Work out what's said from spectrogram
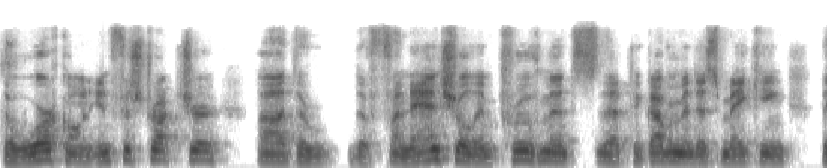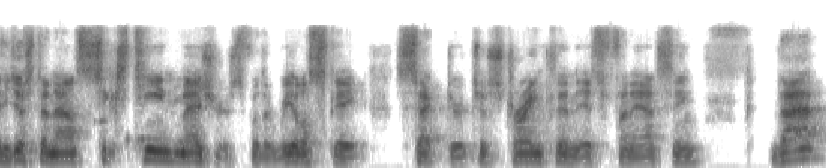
the work on infrastructure, uh, the, the financial improvements that the government is making. They just announced 16 measures for the real estate sector to strengthen its financing. That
